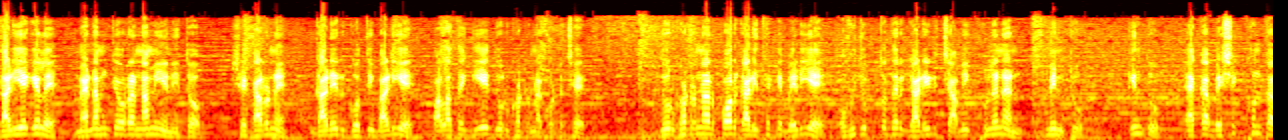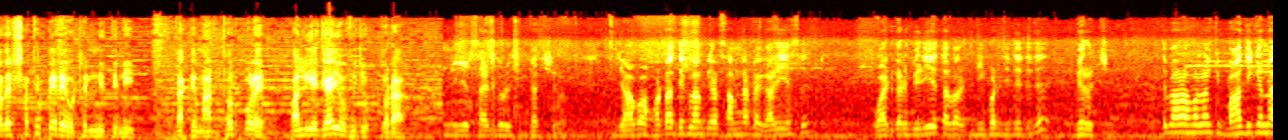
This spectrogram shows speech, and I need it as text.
দাঁড়িয়ে গেলে ম্যাডামকে ওরা নামিয়ে নিত। সে কারণে গাড়ির গতি বাড়িয়ে পালাতে গিয়ে দুর্ঘটনা ঘটেছে। দুর্ঘটনার পর গাড়ি থেকে বেরিয়ে অভিযুক্তদের গাড়ির চাবি খুলে নেন মিন্টু। কিন্তু একা বেশিক্ষণ তাদের সাথে পেরে ওঠেননি তিনি। তাকে মারধর করে পালিয়ে যায় অভিযুক্তরা। নিজের সাইড ধরে যাচ্ছিলাম। যা আবার হঠাৎ দেখলাম কি সামনে একটা গাড়ি এসে হোয়াইট গাড়ি বেরিয়ে তারপর ডিপার দিতে দিতে বেরোচ্ছে। এবার আমরা ভাবলাম কি বাঁ দিকে না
